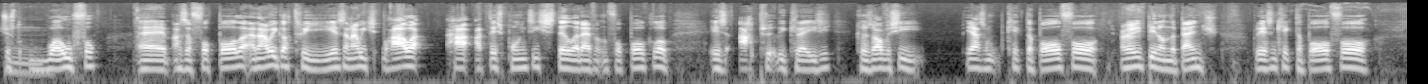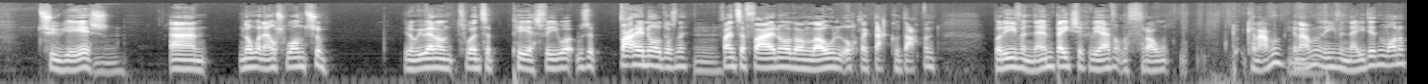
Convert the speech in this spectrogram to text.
just woeful um, as a footballer. And now he got three years, and now he, how, how at this point he's still at Everton Football Club is absolutely crazy. Because obviously he hasn't kicked the ball for. I know he's been on the bench, but he hasn't kicked the ball for two years, and no one else wants him. You know, we went on to went to PSV. What was it? Feyenoord, doesn't it? Mm. Went to Feyenoord on loan. It looked like that could happen, but even then, basically, Everton were thrown. Can have him. Can have him. and Even they didn't want him.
